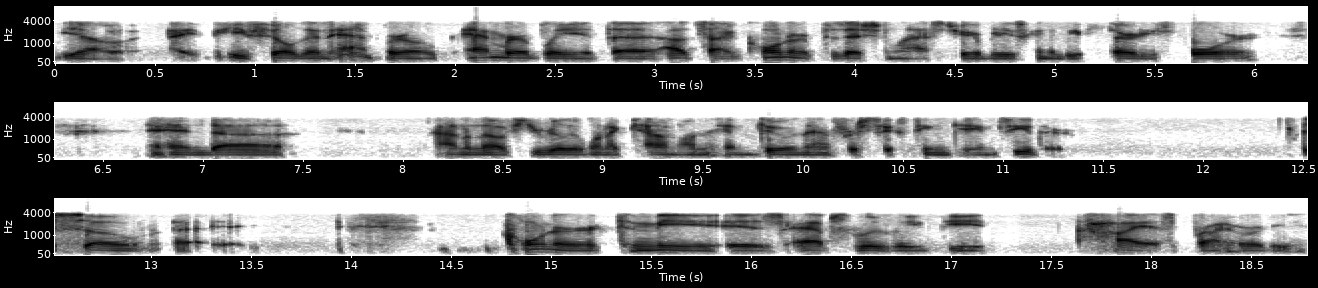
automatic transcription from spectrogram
you know, I, he filled in admirably at the outside corner position last year, but he's going to be 34, and uh, I don't know if you really want to count on him doing that for 16 games either. So, uh, corner to me is absolutely the highest priority,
